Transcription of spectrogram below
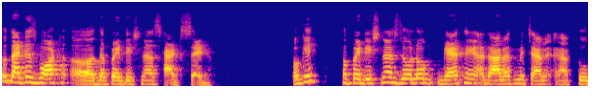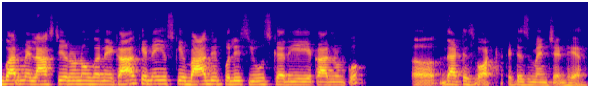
That is what uh, the petitioners had said. Okay तो पिटिशनर्स जो लोग गए थे अदालत में अक्टूबर में लास्ट ईयर उन्होंने ने कहा कि नहीं उसके बाद भी पुलिस यूज़ कर रही है ये कानून को। That is what it is mentioned here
